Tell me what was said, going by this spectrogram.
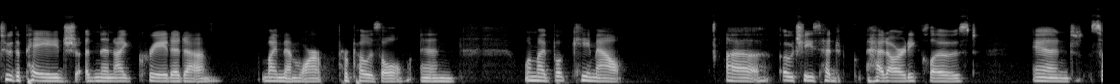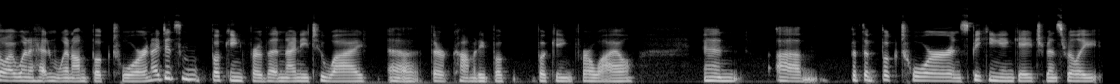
to the page, and then I created um, my memoir proposal and when my book came out, uh, Ochi's had had already closed, and so I went ahead and went on book tour, and I did some booking for the 92Y, uh, their comedy book booking for a while, and um, but the book tour and speaking engagements really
